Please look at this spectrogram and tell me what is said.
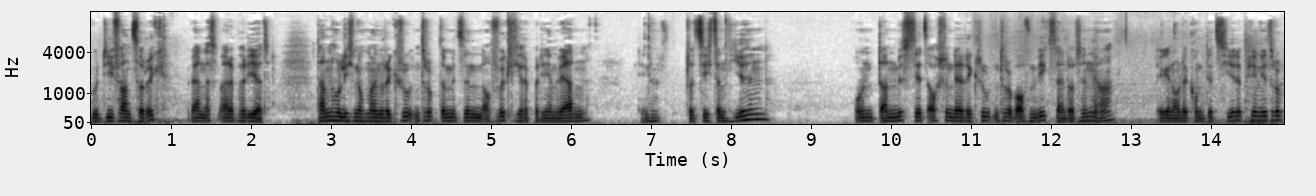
Gut, die fahren zurück, werden erstmal repariert. Dann hole ich noch mal einen Rekrutentrupp, damit sie ihn auch wirklich reparieren werden. Den platziere ich dann hier hin. Und dann müsste jetzt auch schon der Rekrutentrupp auf dem Weg sein dorthin, ja. Ja genau, der kommt jetzt hier, der Pioniertrupp.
